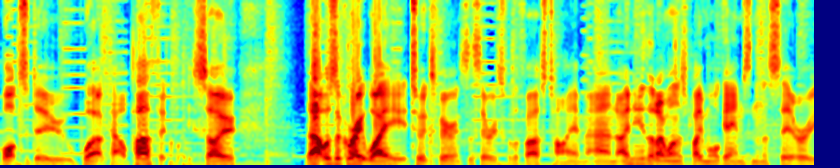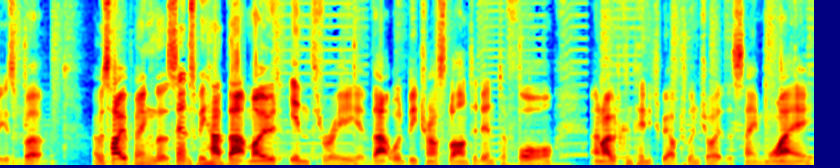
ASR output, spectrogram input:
what to do worked out perfectly. So that was a great way to experience the series for the first time, and I knew that I wanted to play more games in the series, but I was hoping that since we had that mode in 3, that would be transplanted into 4, and I would continue to be able to enjoy it the same way.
